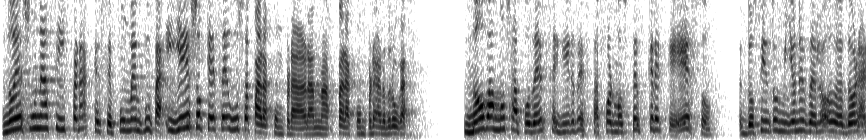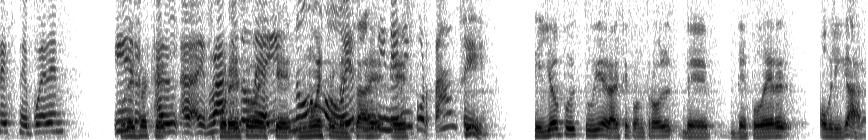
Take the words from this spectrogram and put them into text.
No es una cifra que se fuma en pupa. ¿Y eso qué se usa para comprar armas, para comprar droga? No vamos a poder seguir de esta forma. ¿Usted cree que eso, 200 millones de dólares, se pueden ir Por eso es que, al- a- rápido por eso de es ahí? que no, es un dinero es- importante. Sí, si yo tuviera ese control de, de poder obligar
